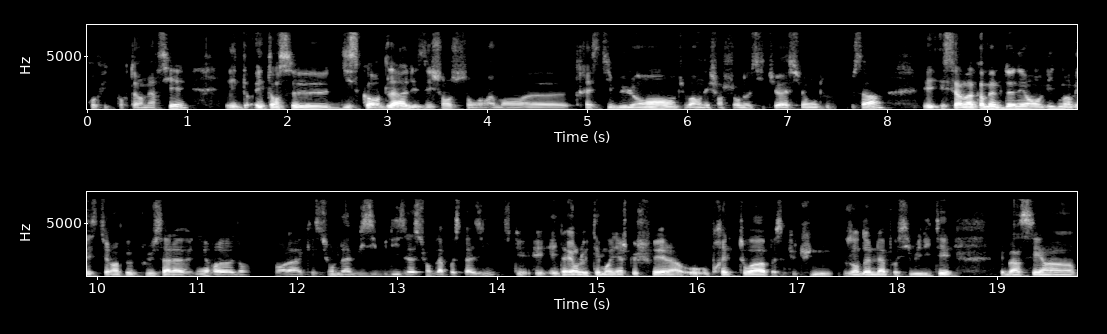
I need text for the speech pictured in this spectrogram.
profite pour te remercier. Et, dans ce Discord-là, les échanges sont vraiment euh, très stimulants. Tu vois, on échange sur nos situations, tout, ça. Et, ça m'a quand même donné envie de m'investir un peu plus à l'avenir euh, dans, la question de la visibilisation de l'apostasie. Et, et d'ailleurs, le témoignage que je fais auprès de toi, parce que tu nous en donnes la possibilité, eh ben, c'est un,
